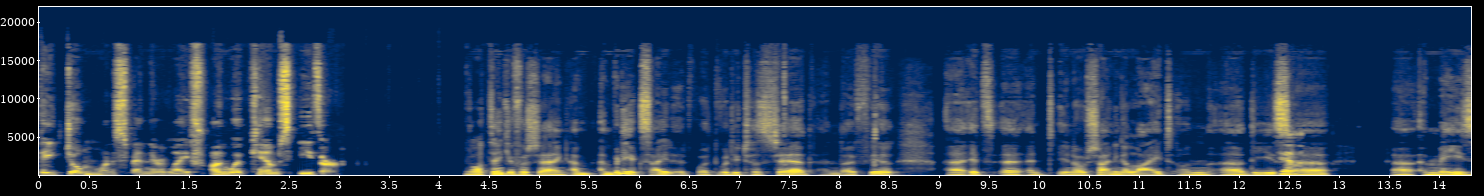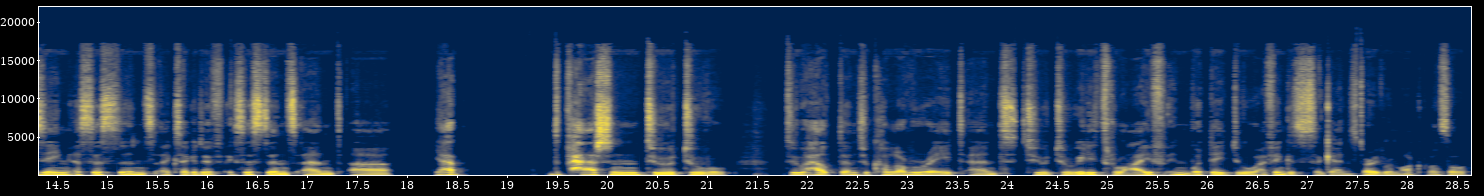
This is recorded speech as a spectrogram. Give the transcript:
They don't mm. want to spend their life on webcams either. Well, thank you for sharing. I'm I'm really excited what what you just shared, and I feel uh, it's uh, and you know shining a light on uh, these yeah. Uh, uh, amazing assistants, executive assistants, and uh, yeah, the passion to to to help them to collaborate and to to really thrive in what they do. I think it's again it's very remarkable. So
